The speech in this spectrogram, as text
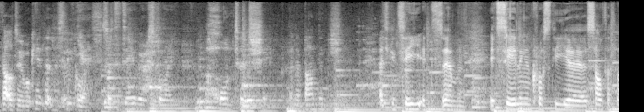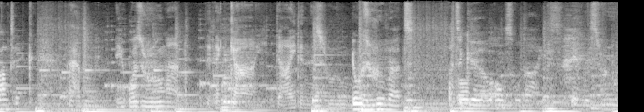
That'll do, okay? Let- Let's keep going. Yes. So today we're exploring a haunted ship, an abandoned ship. As you can see, it's um, it's sailing across the uh, South Atlantic. Um, It was rumored that a guy died in this room. it was rumored that a girl also dies in this room.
